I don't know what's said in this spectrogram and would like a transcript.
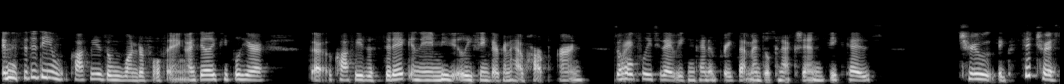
and acidity in coffee is a wonderful thing. I feel like people hear that coffee is acidic and they immediately think they're going to have heartburn. So right. hopefully today we can kind of break that mental connection because true like citrus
